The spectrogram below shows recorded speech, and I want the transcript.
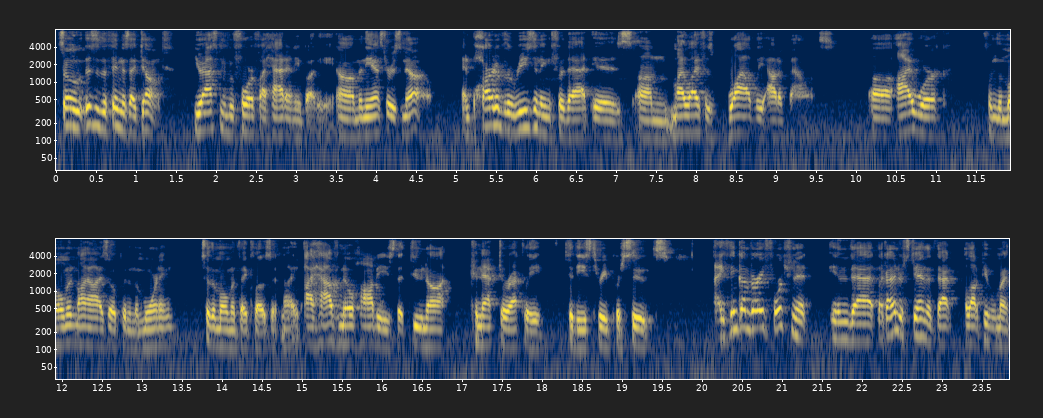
So this is the thing: is I don't. You asked me before if I had anybody, um, and the answer is no. And part of the reasoning for that is um, my life is wildly out of balance. Uh, I work from the moment my eyes open in the morning to the moment they close at night. I have no hobbies that do not connect directly to these three pursuits. I think I'm very fortunate in that, like, I understand that that a lot of people might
